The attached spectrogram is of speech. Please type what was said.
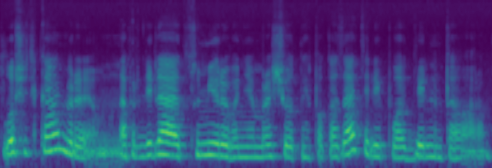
Площадь камеры определяет суммированием расчетных показателей по отдельным товарам.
